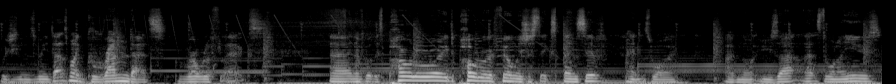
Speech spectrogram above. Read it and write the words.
which he gives me. That's my granddad's Rolleiflex. Uh, and I've got this Polaroid. Polaroid film is just expensive, hence why I've not used that. That's the one I use.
